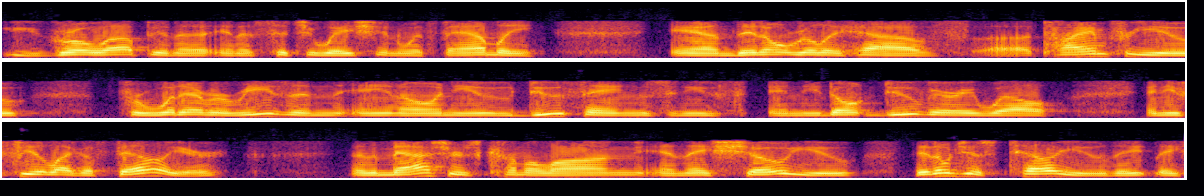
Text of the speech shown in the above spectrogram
you grow up in a in a situation with family, and they don't really have uh, time for you for whatever reason. You know, and you do things and you and you don't do very well and you feel like a failure, and the masters come along and they show you, they don't just tell you, they, they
